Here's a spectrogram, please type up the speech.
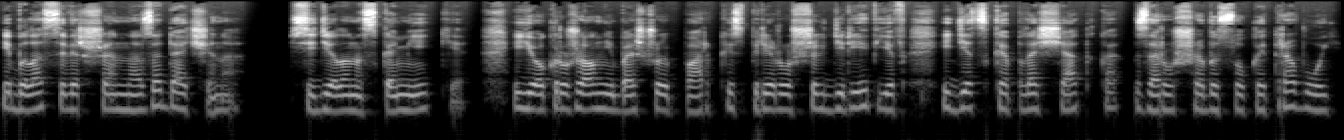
и была совершенно озадачена. Сидела на скамейке. Ее окружал небольшой парк из переросших деревьев и детская площадка, заросшая высокой травой.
